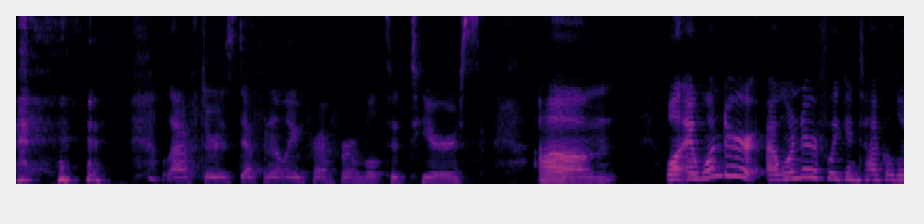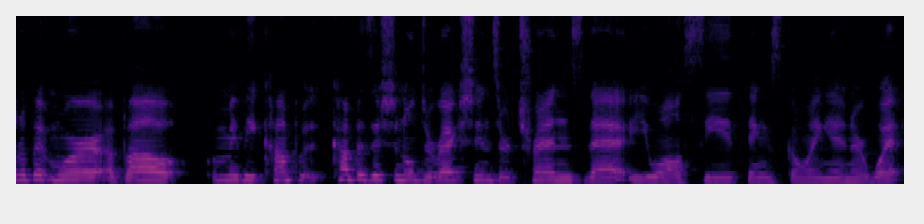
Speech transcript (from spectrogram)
laughter is definitely preferable to tears. Um, well, I wonder, I wonder if we can talk a little bit more about maybe comp- compositional directions or trends that you all see things going in, or what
